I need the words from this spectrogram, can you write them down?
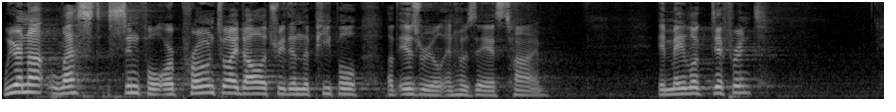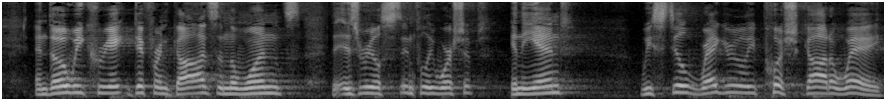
We are not less sinful or prone to idolatry than the people of Israel in Hosea's time. It may look different, and though we create different gods than the ones that Israel sinfully worshiped, in the end, we still regularly push God away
